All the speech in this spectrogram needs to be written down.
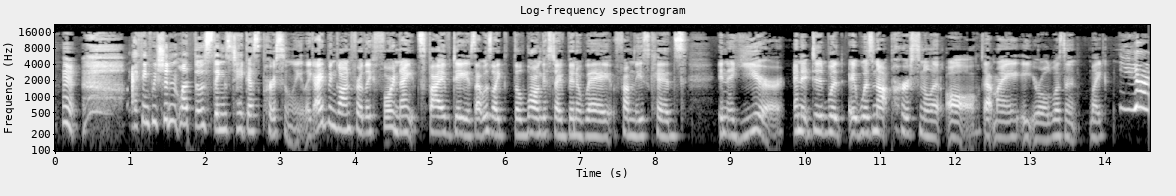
I think we shouldn't let those things take us personally. Like I'd been gone for like four nights, five days. That was like the longest I've been away from these kids in a year and it did what it was not personal at all that my eight year old wasn't like yay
